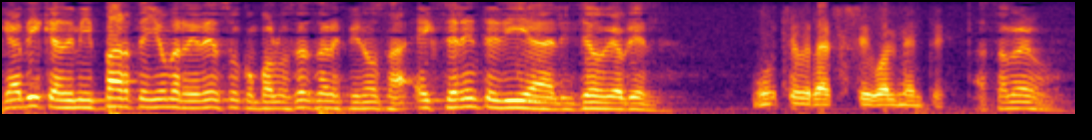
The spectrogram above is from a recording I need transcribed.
Gavica. De mi parte, yo me regreso con Pablo César Espinosa. Excelente día, licenciado Gabriel. Muchas gracias, igualmente. Hasta luego.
